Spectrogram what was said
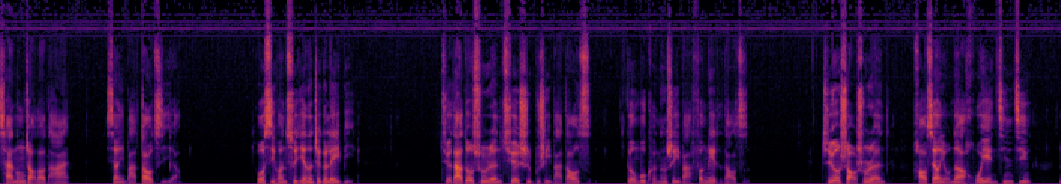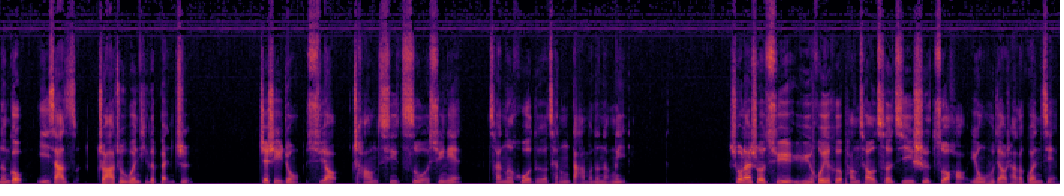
才能找到答案，像一把刀子一样。我喜欢崔健的这个类比。绝大多数人确实不是一把刀子，更不可能是一把锋利的刀子，只有少数人。好像有那火眼金睛，能够一下子抓住问题的本质。这是一种需要长期自我训练才能获得、才能打磨的能力。说来说去，迂回和旁敲侧击是做好用户调查的关键。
